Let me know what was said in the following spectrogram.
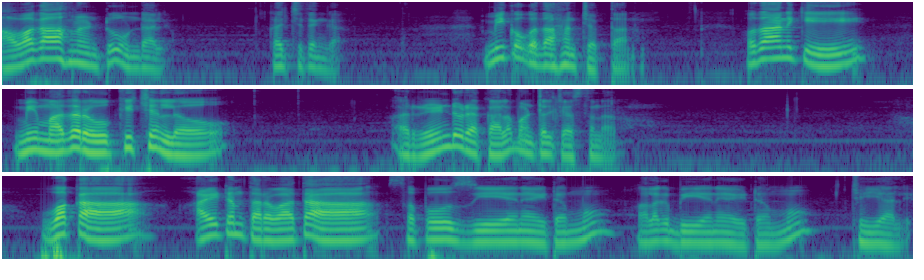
అవగాహన అంటూ ఉండాలి. ఖచ్చితంగా. మీకు ఒక ఉదాహరణ చెప్తాను. ఉదాహరణకి మీ మదరు కిచెన్లో రెండు రకాల వంటలు చేస్తున్నారు. ఒక ఐటెం తర్వాత సపోజ్ ఏ అనే ఐటము అలాగే బి అనే ఐటము చెయ్యాలి.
